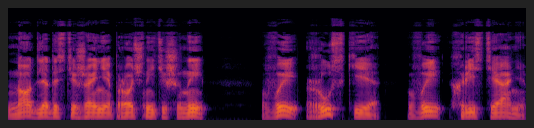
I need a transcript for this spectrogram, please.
но для достижения прочной тишины. Вы русские, вы христиане.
